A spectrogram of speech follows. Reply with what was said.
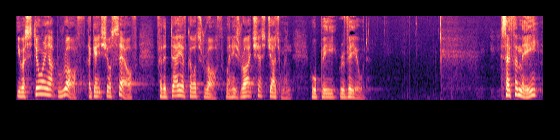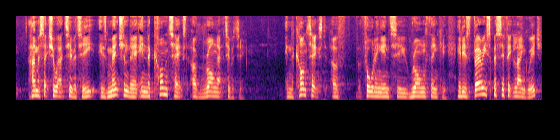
you are storing up wrath against yourself for the day of God's wrath, when his righteous judgment will be revealed. So for me, homosexual activity is mentioned there in the context of wrong activity, in the context of falling into wrong thinking. It is very specific language,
